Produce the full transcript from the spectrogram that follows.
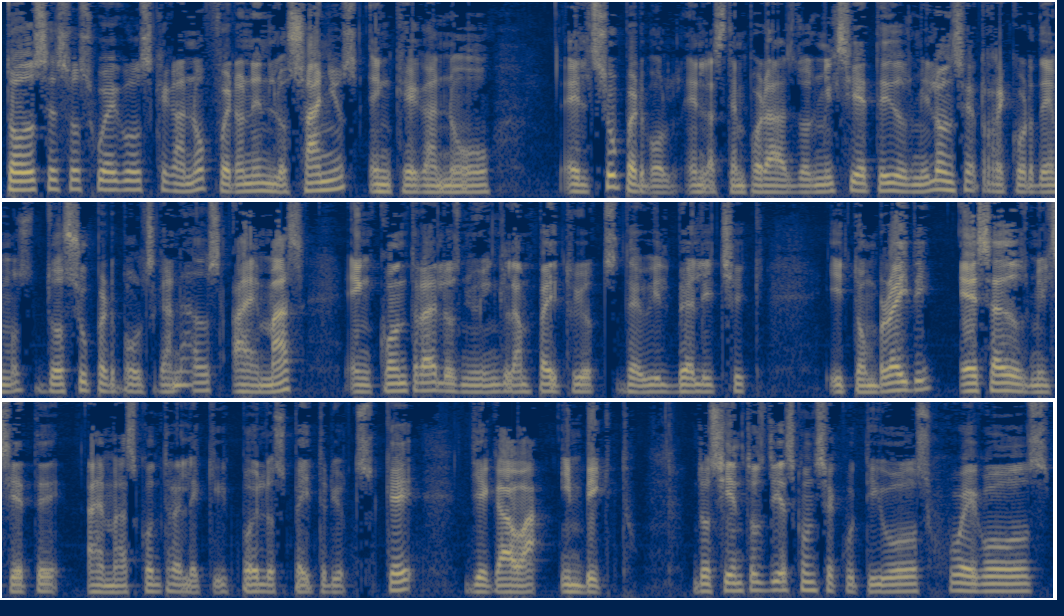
Todos esos juegos que ganó fueron en los años en que ganó el Super Bowl en las temporadas 2007 y 2011. Recordemos dos Super Bowls ganados, además en contra de los New England Patriots de Bill Belichick y Tom Brady. Esa de 2007, además contra el equipo de los Patriots que llegaba invicto. 210 consecutivos juegos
